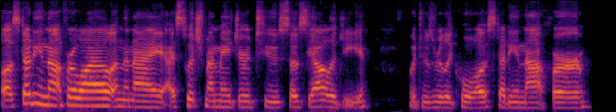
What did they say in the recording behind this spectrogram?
Well, I was studying that for a while, and then I, I switched my major to sociology, which was really cool. I was studying that for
